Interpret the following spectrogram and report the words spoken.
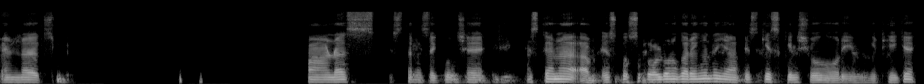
पेंडा पांडस इस तरह से कुछ है। इसका ना अब इसको स्क्रॉल डाउन करेंगे तो यहाँ पे इसकी स्किल शो हो रही होंगी ठीक है?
